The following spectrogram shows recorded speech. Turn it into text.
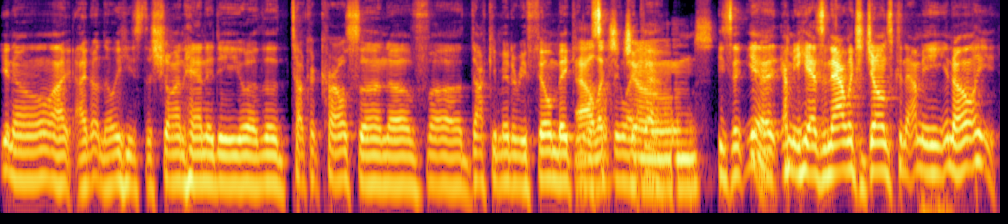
you know, I, I don't know, he's the Sean Hannity or the Tucker Carlson of uh, documentary filmmaking Alex or something Jones. like that. He's a, yeah, I mean, he has an Alex Jones. I mean, you know, he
